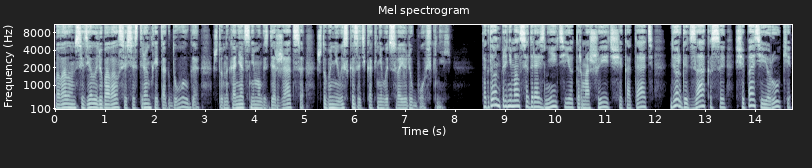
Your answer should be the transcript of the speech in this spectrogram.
Бывало, он сидел и любовался сестренкой так долго, что, наконец, не мог сдержаться, чтобы не высказать как-нибудь свою любовь к ней. Тогда он принимался дразнить ее, тормошить, щекотать, дергать закосы, щипать ее руки,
